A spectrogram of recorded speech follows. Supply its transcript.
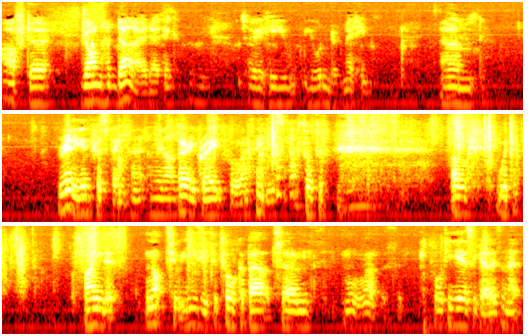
after John had died, I think. So he he wouldn't have met him. Um, Really interesting. I mean, I'm very grateful. I think it's sort of. I would find it not too easy to talk about. Um, what, 40 years ago, isn't it?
